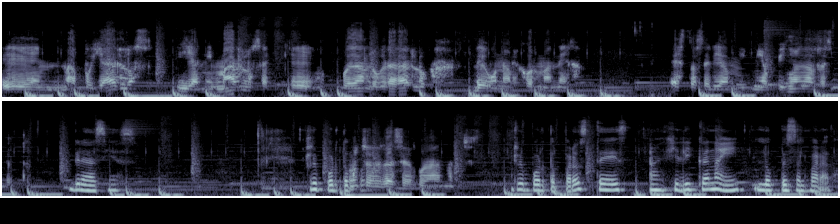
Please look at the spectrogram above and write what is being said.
eh, apoyarlos y animarlos a que puedan lograrlo de una mejor manera. Esta sería mi opinión al respecto. Gracias. Reporto Muchas gracias, buenas noches. Reporto para ustedes, Angélica Nay López Alvarado.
